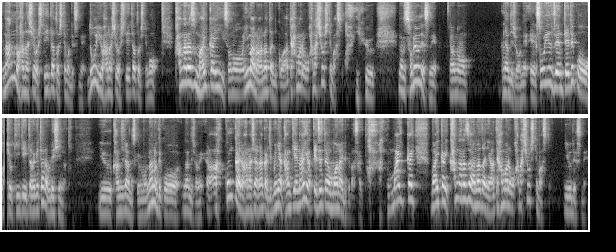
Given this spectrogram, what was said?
何の話をしていたとしてもですね、どういう話をしていたとしても、必ず毎回、その今のあなたにこう当てはまるお話をしてますという、なのでそれをですね、あのなんでしょうね、えそういう前提でこうお話を聞いていただけたら嬉しいなと。いう感じなんですけども、なのでこう、なんでしょうね、あ今回の話はなんか自分には関係ないやって絶対思わないでくださいと。毎回、毎回必ずあなたに当てはまるお話をしてますというですね、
